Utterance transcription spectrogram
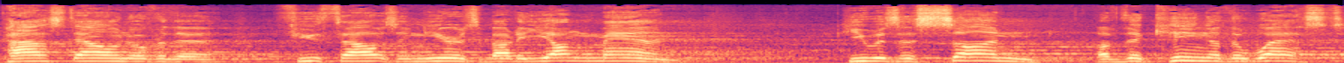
passed down over the few thousand years about a young man. He was a son of the king of the west,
